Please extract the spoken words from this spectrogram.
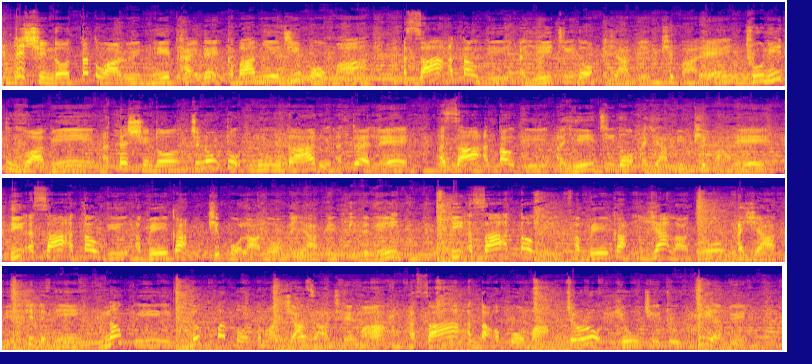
အသက်ရှင်သောတတ္တဝါတွေနေထိုင်တဲ့ကဘာမြေကြီးပေါ်မှာအစားအသောက်ဒီအရေးကြီးသောအရာပင်ဖြစ်ပါတယ်။ထိုနည်းတူစွာပင်အသက်ရှင်သောကျွန်ုပ်တို့လူသားတွေအတွက်လည်းအစားအသောက်ဒီအရေးကြီးသောအရာပင်ဖြစ်ပါတယ်။ဒီအစားအသောက်ဒီအဘေကဖြစ်ပေါ်လာသောအရာပင်ဖြစ်တဲ့နည်းဒီအစားအသောက်ဒီအဘေကရလာသောအရာပင်ဖြစ်တဲ့နည်းနောက်ပြီးနှုတ်ကပတ်တော်တမန်ကျမ်းစာထဲမှာအစားအသောက်အပေါ်မှာကျွန်တော်တို့ယုံကြည်သူခရိယန်တွေ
